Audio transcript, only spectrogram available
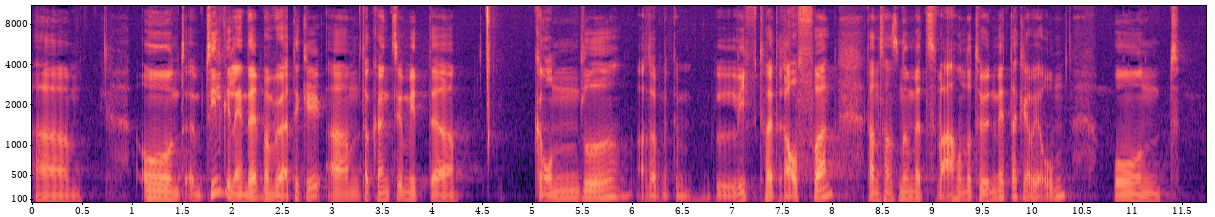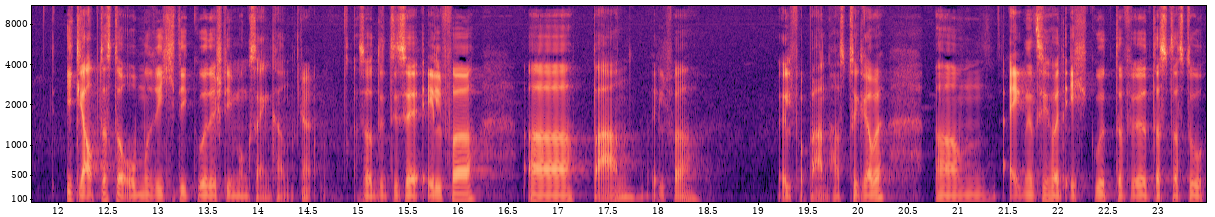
Ähm, und im Zielgelände beim Vertical, ähm, da könnt ihr mit der Gondel, also mit dem Lift halt rauffahren. Dann sind es nur mehr 200 Höhenmeter, glaube ich, oben. Und ich glaube, dass da oben richtig gute Stimmung sein kann. Ja. Also diese Elfer äh, Elfer Elferbahn hast du, glaube ich, ähm, eignet sich halt echt gut dafür, dass, dass du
